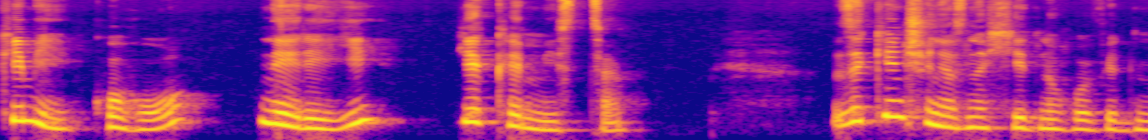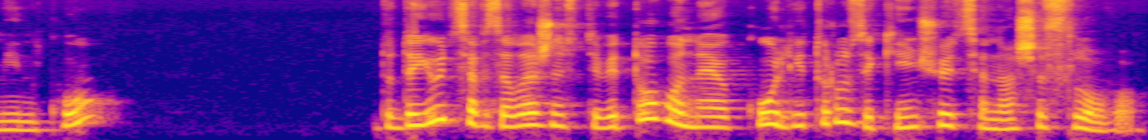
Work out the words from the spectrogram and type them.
кімі кого, нерії яке місце. Закінчення знахідного відмінку додаються в залежності від того, на яку літеру закінчується наше слово.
